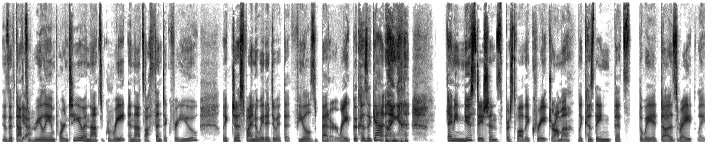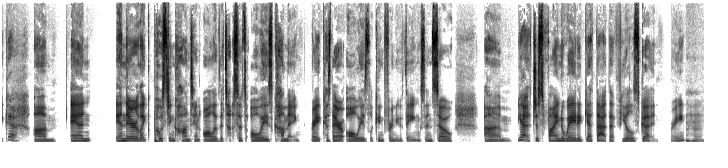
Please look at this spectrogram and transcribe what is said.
is if that's yeah. really important to you and that's great and that's authentic for you, like just find a way to do it that feels better, right? Because again, like, I mean, news stations, first of all, they create drama, like, cause they, that's the way it does, right? Like, yeah. Um, and and they're like posting content all of the time, so it's always coming, right? Because they're always looking for new things, and so, um, yeah, just find a way to get that that feels good, right? Mm-hmm.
